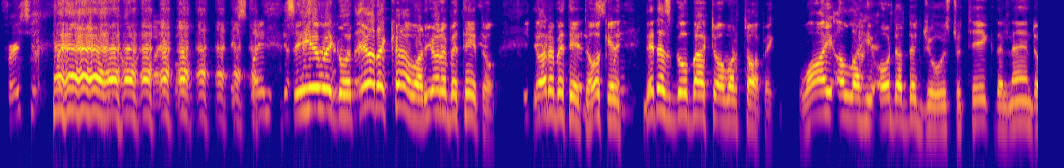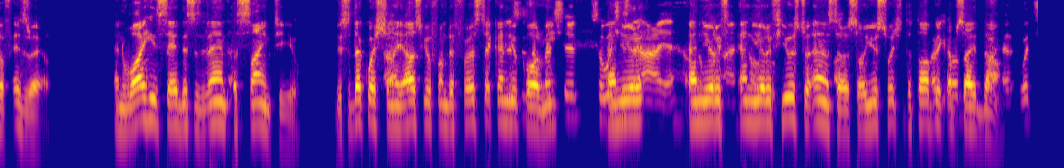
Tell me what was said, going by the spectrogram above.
First, you, Bible. Explain- See here we go. You're a coward, you're a potato. you You're a didn't- you didn't potato. Okay, let us go back to our topic. Why Allah He ordered the Jews to take the land of Israel? And why he said this is land assigned to you? This is the question I Okay. asked you from the first second This you call me. So and you ayah and you ref and you refuse to answer. So you switch the topic upside down. Which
